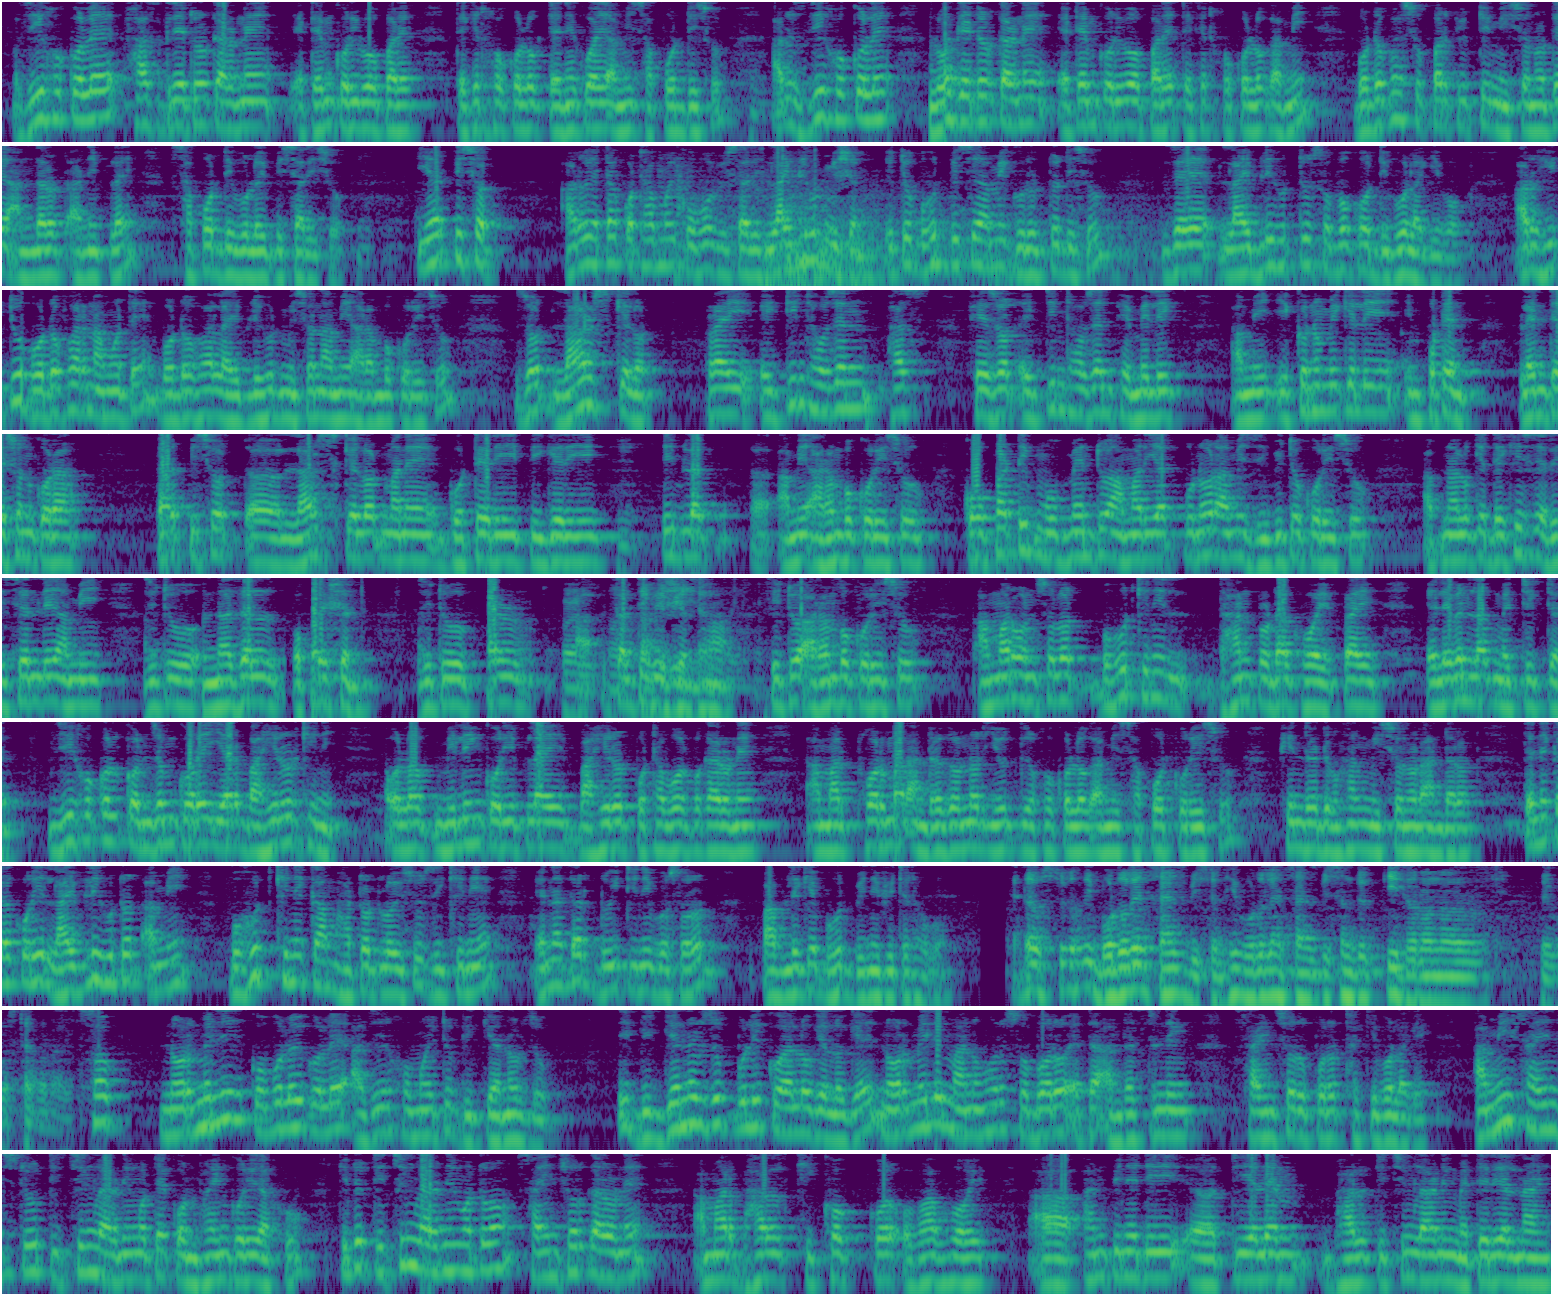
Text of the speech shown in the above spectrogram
যিসকলে ফাৰ্ষ্ট গ্ৰেডৰ কাৰণে এটেম্প কৰিব পাৰে তেখেতসকলক তেনেকুৱাই আমি ছাপৰ্ট দিছোঁ। আৰু যিসকলে লৱাৰ গ্ৰেডৰ কাৰণে এটেম্প কৰিব পাৰে তেখেতসকলক আমি বডোফা ছুপাৰ ফিফটি মিছনতে আণ্ডাৰত আনি পেলাই ছাপৰ্ট দিবলৈ বিচাৰিছোঁ। ইয়াৰ পিছত আৰু এটা কথা মই ক'ব বিচাৰিছোঁ লাইভলিহুড মিছন এইটো বহুত বেছি আমি গুৰুত্ব দিছোঁ। যে লাইভলিহুডটো চবকো দিব লাগিব। আৰু সেইটো বডোফাৰ নামতে বডোফা লাইভলিহুড মিছন আমি আৰম্ভ কৰিছোঁ য'ত লাৰ্জ স্কেলত প্ৰায় এইটিন থাউজেণ্ড ফাৰ্ষ্ট ফেজত এইটিন থাউজেণ্ড ফেমিলিক আমি ইকনমিকেলি ইম্পৰ্টেণ্ট প্লেণ্টেশ্যন কৰা। তাৰপিছত লাৰ্জ স্কেলত মানে গোটেৰী পিগেৰী এইবিলাক আমি আৰম্ভ কৰিছোঁ। কপাৰেটিভ মুভমেণ্টটো আমাৰ ইয়াত পুনৰ আমি জীৱিত কৰিছোঁ। আপোনালোকে দেখিছে ৰিচেণ্টলি আমি যিটো নাজল অপাৰেশ্যন যিটো কাল্টিভেশ্যন সেইটো আৰম্ভ কৰিছোঁ। আমাৰ অঞ্চলত বহুতখিনি ধান প্ৰডাক্ট হয় প্ৰায় এলেভেন লাখ মেট্ৰিক টন যিসকল কনজিউম কৰে ইয়াৰ বাহিৰৰখিনি অলপ মিলিং কৰি পেলাই বাহিৰত পঠাবৰ কাৰণে আমাৰ ফৰ্মাৰ আণ্ডাৰগ্ৰাউণ্ডৰ ইউথসকলক আমি ছাপৰ্ট কৰিছোঁ ফিনৰেডমহাং মিছনৰ আণ্ডাৰত তেনেকুৱা কৰি লাইভলিহুডত আমি বহুতখিনি কাম হাতত লৈছোঁ যিখিনিয়ে এনাদাৰ দুই তিনি বছৰত পাব্লিকে বহুত বেনিফিটেড হ'ব। এটা বস্তু হ'ল বড়োলেণ্ড ছায়েন্স মিছন সেই বড়োলেণ্ড ছায়েন্স মিছনটো কি ধৰণৰ ব্যৱস্থা কৰা হৈছে? চাওক নৰ্মেলি ক'বলৈ গ'লে আজিৰ সময়টো বিজ্ঞানৰ যুগ। এই বিজ্ঞানৰ যুগ বুলি কোৱাৰ লগে লগে নৰ্মেলি মানুহৰ চবৰো এটা আণ্ডাৰষ্টেণ্ডিং ছায়েন্সৰ ওপৰত থাকিব লাগে। আমি ছায়েন্সটো টিচিং লাৰ্ণিঙতে কনফাইন কৰি ৰাখোঁ কিন্তু টিচিং লাৰ্ণিঙতো ছায়েন্সৰ কাৰণে আমাৰ ভাল শিক্ষকৰ অভাৱ হয়। আনপিনেদি টি এল এম ভাল টিচিং লাৰ্ণিং মেটেৰিয়েল নাই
